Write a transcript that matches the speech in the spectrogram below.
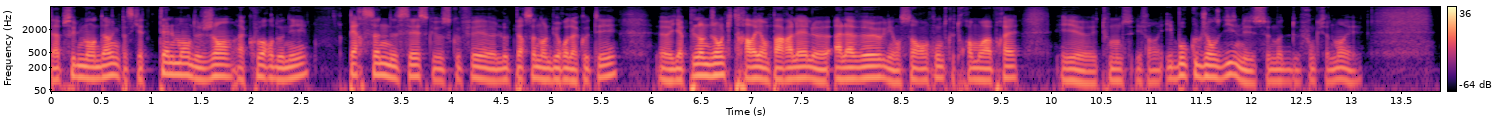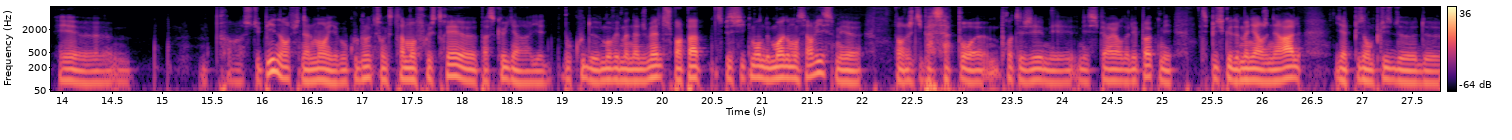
absolument dingue parce qu'il y a tellement de gens à coordonner. Personne ne sait ce que, fait euh, l'autre personne dans le bureau d'à côté. Euh, il y a plein de gens qui travaillent en parallèle à l'aveugle et on s'en rend compte que trois mois après. Et, beaucoup de gens se disent, mais ce mode de fonctionnement est, euh, stupide hein, finalement. Il y a beaucoup de gens qui sont extrêmement frustrés euh, parce qu'il y, a beaucoup de mauvais management. Je parle pas spécifiquement de moi, de mon service, mais euh, enfin, je dis pas ça pour protéger mes, supérieurs de l'époque, mais c'est plus que de manière générale, il y a de plus en plus de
